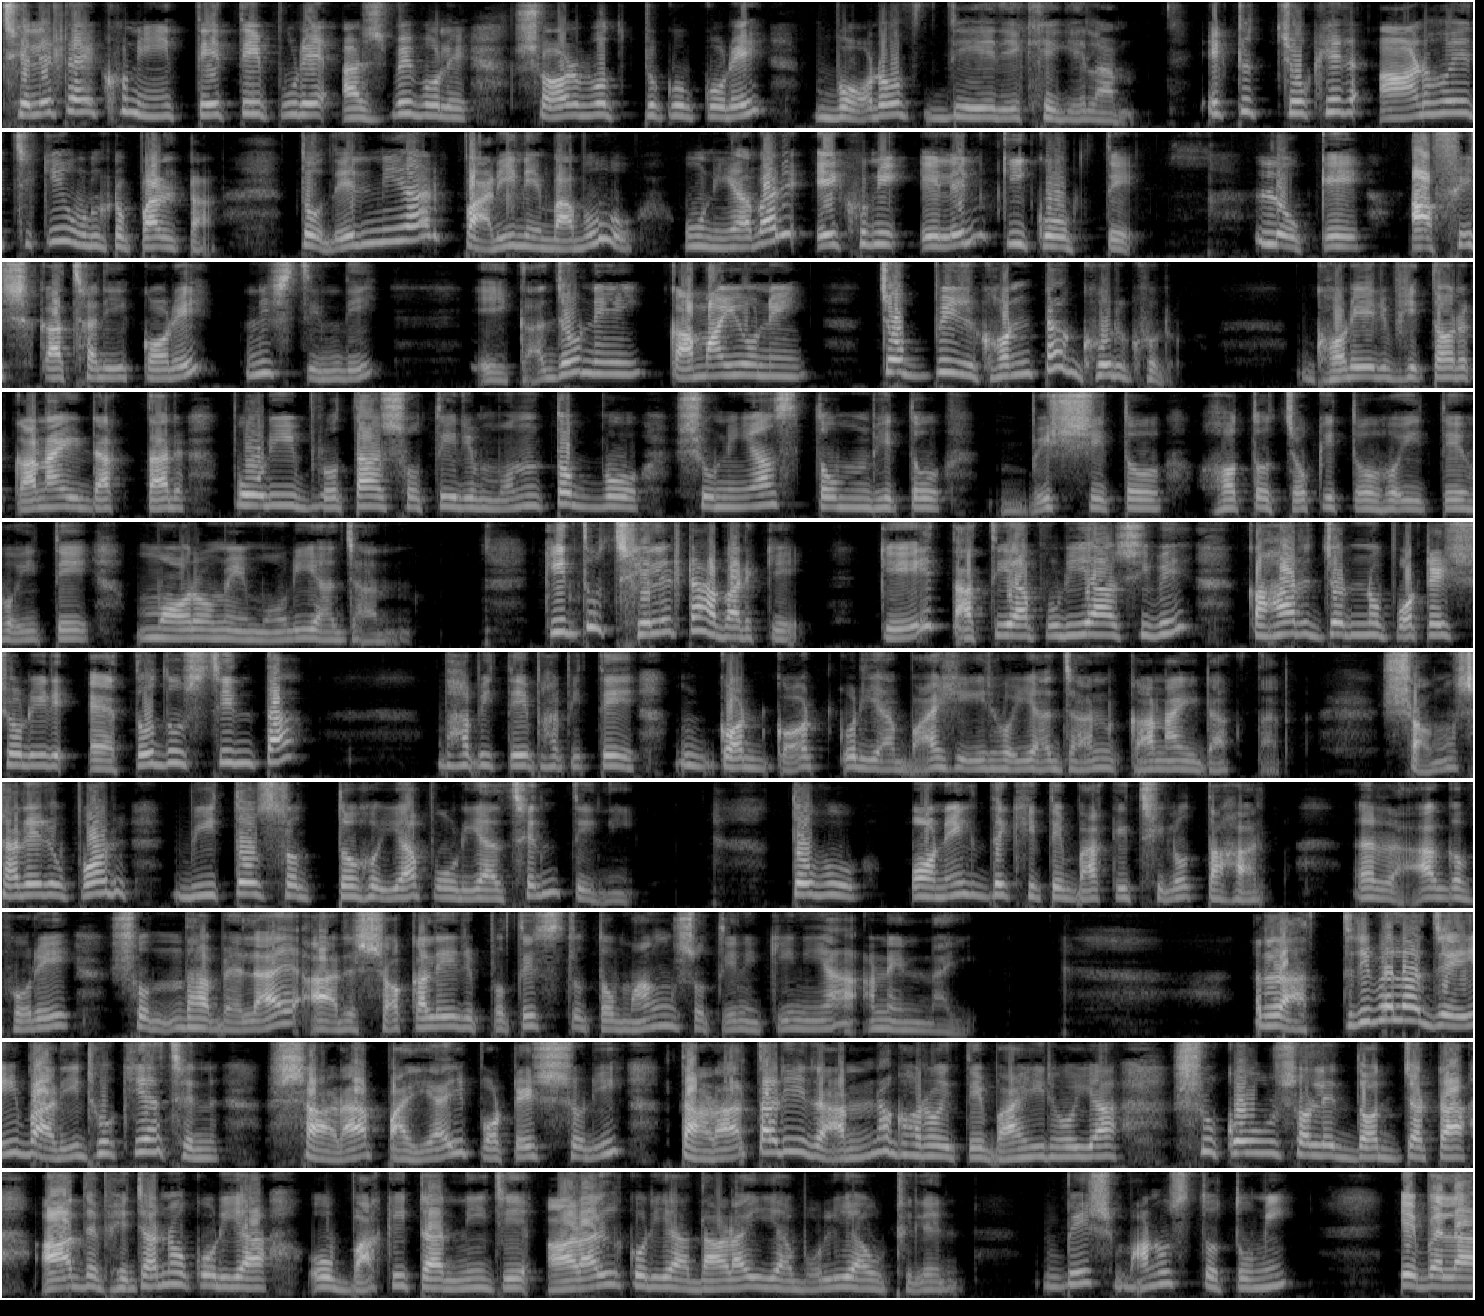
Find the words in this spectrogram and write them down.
ছেলেটা এখনই তেতে পুড়ে আসবে বলে শরবতটুকু করে বরফ দিয়ে রেখে গেলাম। একটু চোখের আড় হয়েছে কি উল্টো পাল্টা। তোদের নিয়ে আর পারি নে বাবু, উনি আবার এখনই এলেন কি করতে। লোকে আফিস কাছারি করে নিশ্চিন্দি। এই কাজও নেই, কামাইও নেই, চব্বিশ ঘণ্টা ঘুর ঘুর ঘরের ভিতর কানাই ডাক্তার পরিব্রতা সতীর মন্তব্য শুনিয়া স্তম্ভিত, বিস্মিত, হতচকিত হইতে হইতে মরমে মরিয়া যান। কিন্তু ছেলেটা আবার কে? কে তাতিয়া পুড়িয়া আসিবে? কাহার জন্য পটেশ্বরীর এত দুশ্চিন্তা? ভাবিতে ভাবিতে গট গট করিয়া বাহির হইয়া যান কানাই ডাক্তার। সংসারের উপর বীতশ্রদ্ধ হইয়া পড়িয়াছেন তিনি। তবু অনেক দেখিতে বাকি ছিল তাহার। রাগ ভরে সন্ধ্যাবেলায় আর সকালের প্রতিশ্রুত মাংস তিনি কিনিয়া আনেন নাই। রাত্রিবেলা যেই বাড়ি ঢুকিয়াছেন, সাড়া পাইয়াই পটেশ্বরী তাড়াতাড়ি রান্নাঘর হইতে বাহির হইয়া সুকৌশলের দরজাটা আধ ভেজানো করিয়া ও বাকিটা নিজে আড়াল করিয়া দাঁড়াইয়া বলিয়া উঠিলেন, বেশ মানুষ তো তুমি। এবেলা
